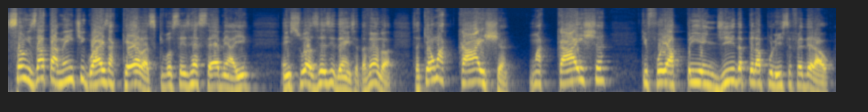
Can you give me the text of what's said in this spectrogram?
São exatamente iguais àquelas que vocês recebem aí em suas residências, tá vendo? Isso aqui é uma caixa, uma caixa que foi apreendida pela Polícia Federal.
